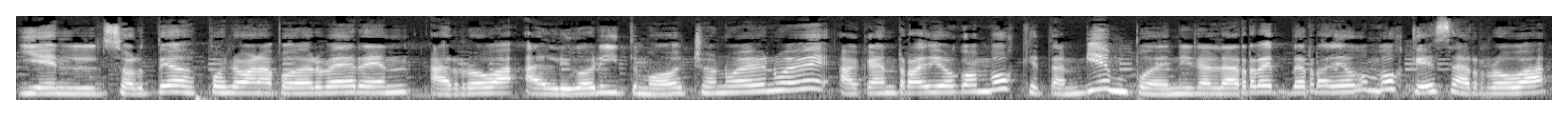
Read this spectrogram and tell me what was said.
y en el sorteo después lo van a poder ver en arroba algoritmo 899 acá en Radio Con Voz que también pueden ir a la red de Radio Con Voz que es arroba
